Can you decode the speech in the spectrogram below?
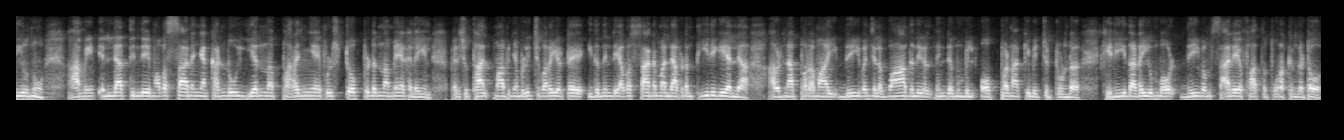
തീർന്നു. ആമീൻ. എല്ലാത്തിന്റെയും അവസാനം ഞാൻ കണ്ടു എന്ന് പറഞ്ഞ് ഫുൾ സ്റ്റോപ്പ് ഇടുന്ന മേഖലയിൽ പരിശുദ്ധാത്മാവ് ഞാൻ വിളിച്ചു പറയട്ടെ. ഇത് നിന്റെ അവസാനമല്ല. അവിടെ തീരുകയല്ല. അവിടിനപ്പുറമായി ദൈവം ചില വാതിലുകൾ നിന്റെ മുമ്പിൽ ഓപ്പണാക്കി വെച്ചിട്ടുണ്ട്. കിരീതടയുമ്പോൾ ദൈവം സാരേഫാത്ത് തുറക്കും കേട്ടോ.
